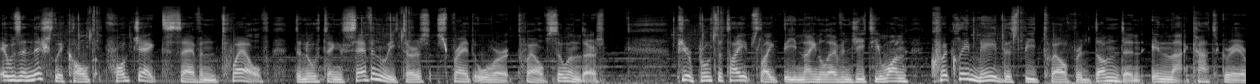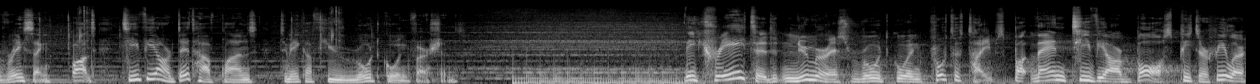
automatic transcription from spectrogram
It was initially called Project 712, denoting 7 litres spread over 12 cylinders. Pure prototypes like the 911 GT1 quickly made the Speed 12 redundant in that category of racing, but TVR did have plans to make a few road-going versions. They created numerous road-going prototypes, but then TVR boss Peter Wheeler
